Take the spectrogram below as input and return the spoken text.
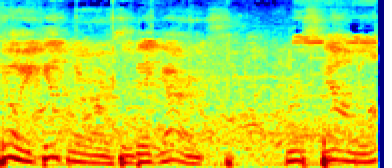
Joey Kempler, some big yards. First down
